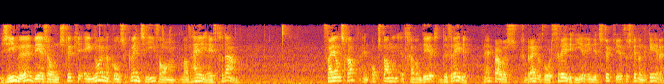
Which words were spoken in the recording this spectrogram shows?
zien we weer zo'n stukje enorme consequentie van wat hij heeft gedaan. Vijandschap en opstanding, het garandeert de vrede. Paulus gebruikt het woord vrede hier in dit stukje verschillende keren.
